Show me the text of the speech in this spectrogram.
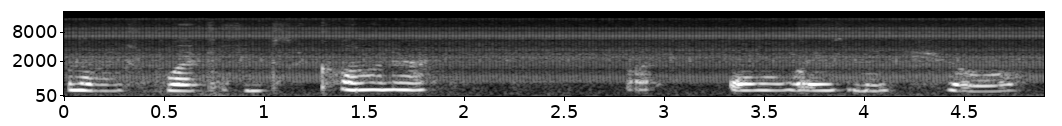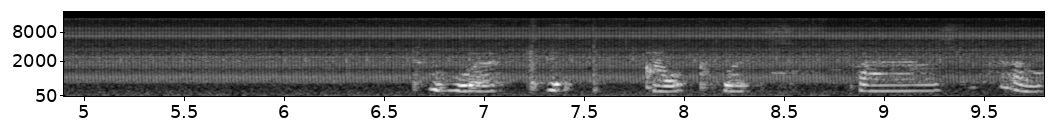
just work it into the corner. But always make sure to work it outwards as well. Oh.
